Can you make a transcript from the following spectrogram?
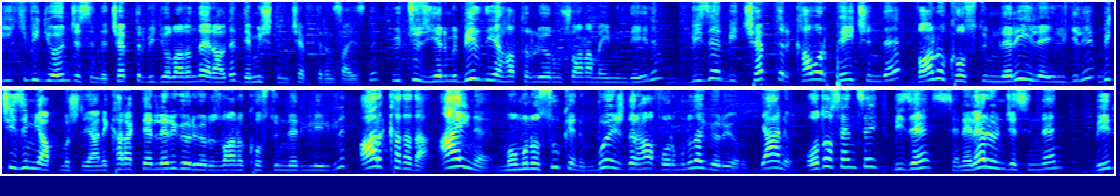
bir iki video öncesinde chapter videolarında herhalde demiştim chapter'ın sayısını. 321 diye hatırlıyorum şu an ama emin değilim. Bize bir chapter cover page'inde Wano kostümleri ile ilgili bir çizim yapmıştı. Yani karakterleri görüyoruz Wano kostümleriyle ilgili. Arkada da aynı Momonosuke'nin bu ejderha formunu da görüyoruz. Yani Oda Sensei bize seneler öncesinden bir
